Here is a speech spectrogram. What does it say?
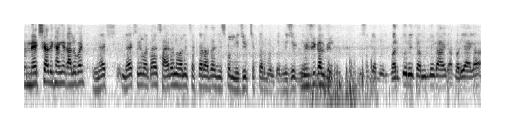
तो नेक्स्ट क्या दिखाएँगे कालू भाई? नेक्स्ट नेक्स्ट ये बताए सायरन वाली चक्कर आता है जिसको म्यूज़िक चक्कर बोलते हैं music musical bill musical bill Mercury company का आएगा बढ़िया आएगा।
